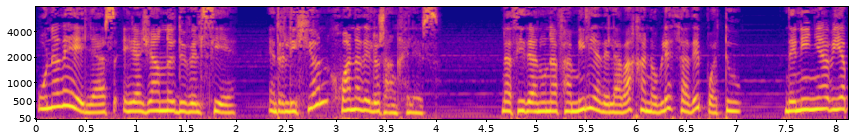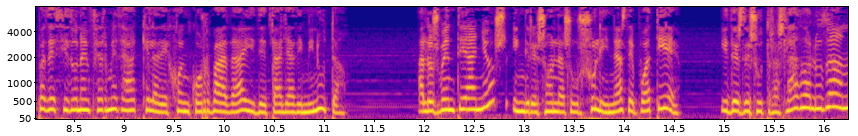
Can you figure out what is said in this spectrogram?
Una de ellas era Jeanne de Belsier, en religión Juana de los Ángeles. Nacida en una familia de la baja nobleza de Poitou, de niña había padecido una enfermedad que la dejó encorvada y de talla diminuta. A los 20 años ingresó en las Ursulinas de Poitiers y desde su traslado a Ludán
